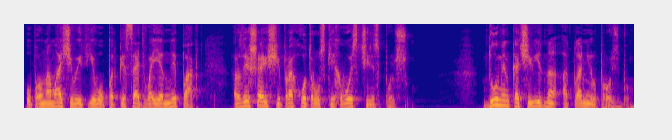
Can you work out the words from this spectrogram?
уполномачивает его подписать военный пакт, разрешающий проход русских войск через Польшу. Думинг, очевидно, отклонил просьбу.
